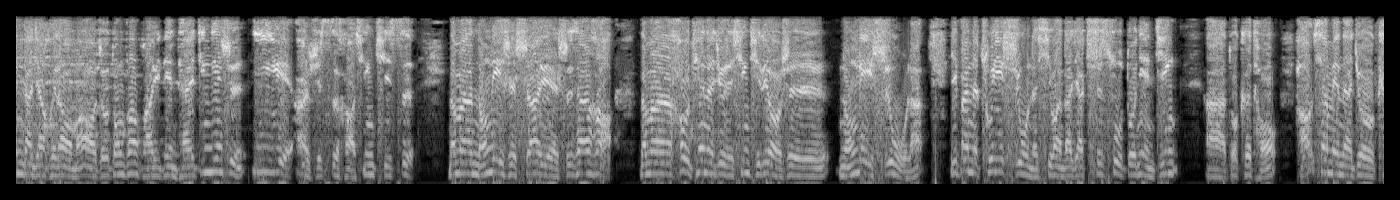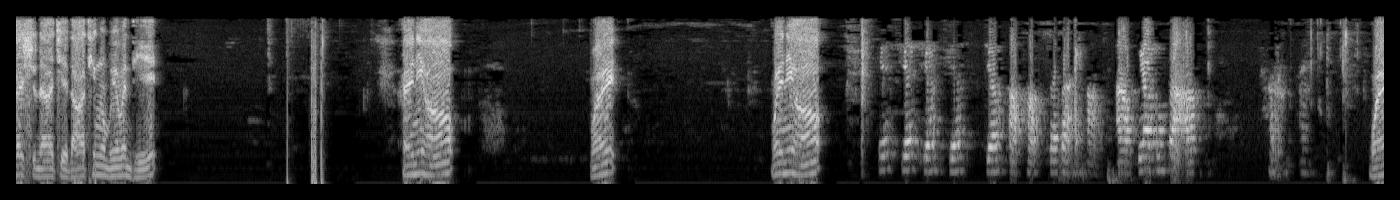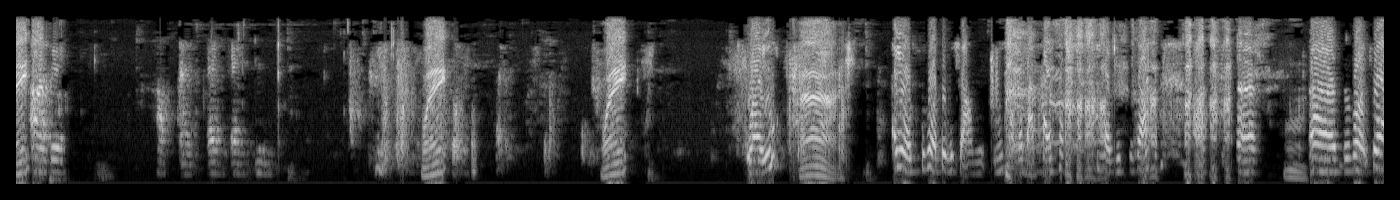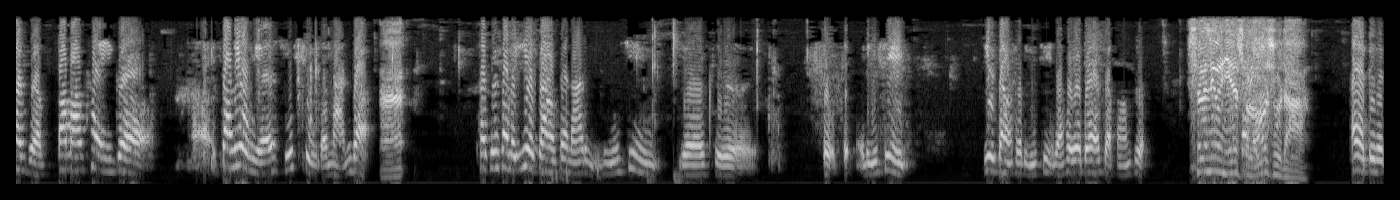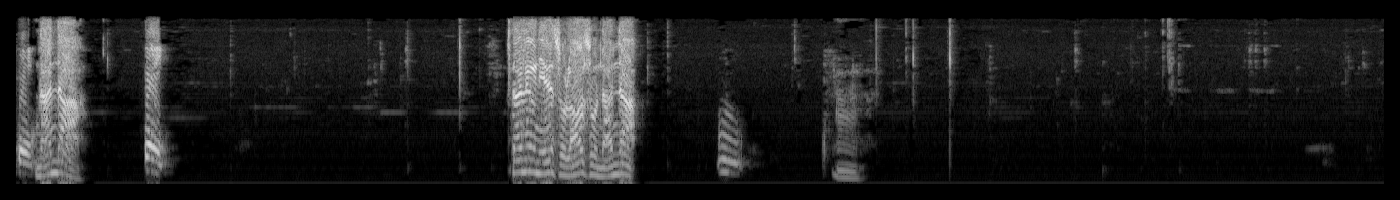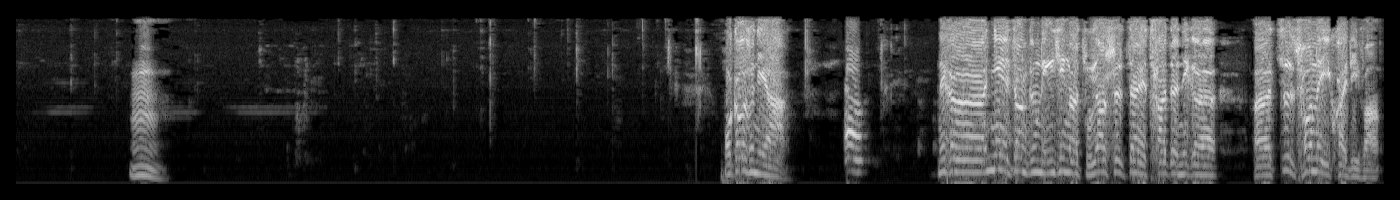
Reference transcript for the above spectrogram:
欢迎大家回到我们澳洲东方华语电台。今天是一月二十四号，星期四。那么农历是十二月十三号。那么后天呢，就是星期六，是农历十五了。一般的初一十五呢，希望大家吃素，多念经啊，多磕头。好，下面呢就开始呢解答听众朋友问题。哎，你好。喂。喂，你好。行行行行行，好好，拜拜啊啊，不要中断啊。好，哎。喂。啊，对。好，哎哎哎，嗯。喂。喂。喂。啊。哎呦，师傅，对不起啊，你想着打开，还不知道啊，嗯 嗯。呃，师傅这样子，帮忙看一个呃上六年属鼠的男的，啊，他身上的业障在哪里？灵性也是有灵性，业障和灵性，然后要多少小房子？三六年属老鼠的，哎，对对对，男的，对，三六年属老鼠男的，嗯，嗯。嗯，我告诉你啊，嗯，那个孽障跟灵性啊，主要是在他的那个呃痔疮那一块地方。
